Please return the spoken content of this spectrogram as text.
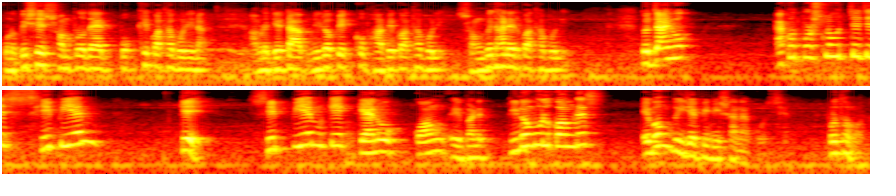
কোনো বিশেষ সম্প্রদায়ের পক্ষে কথা বলি না। আমরা যেটা নিরপেক্ষভাবে কথা বলি, সংবিধানের কথা বলি তো যাই হোক, এখন প্রশ্ন হচ্ছে যে সিপিএম কে? সিপিএমকে কেন কং মানে তৃণমূল কংগ্রেস এবং বিজেপি নিশানা করছে? প্রথমত,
